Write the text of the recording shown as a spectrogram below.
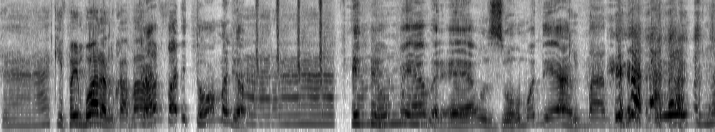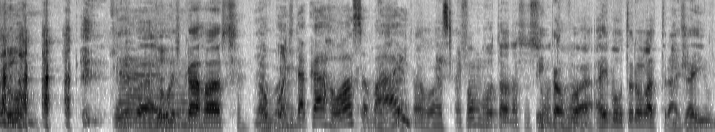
Caraca, e foi embora no cavalo? Cavalo e toma ali, ó. Caraca, Eu meu mesmo, é, o Zorro Que moderno. bagulho doido, mano. Que vai, Dor vai. de carroça. É o bonde da carroça, vai. Carroça. Mas vamos voltar ao nosso assunto? Então, vou- aí voltando lá atrás. Aí o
